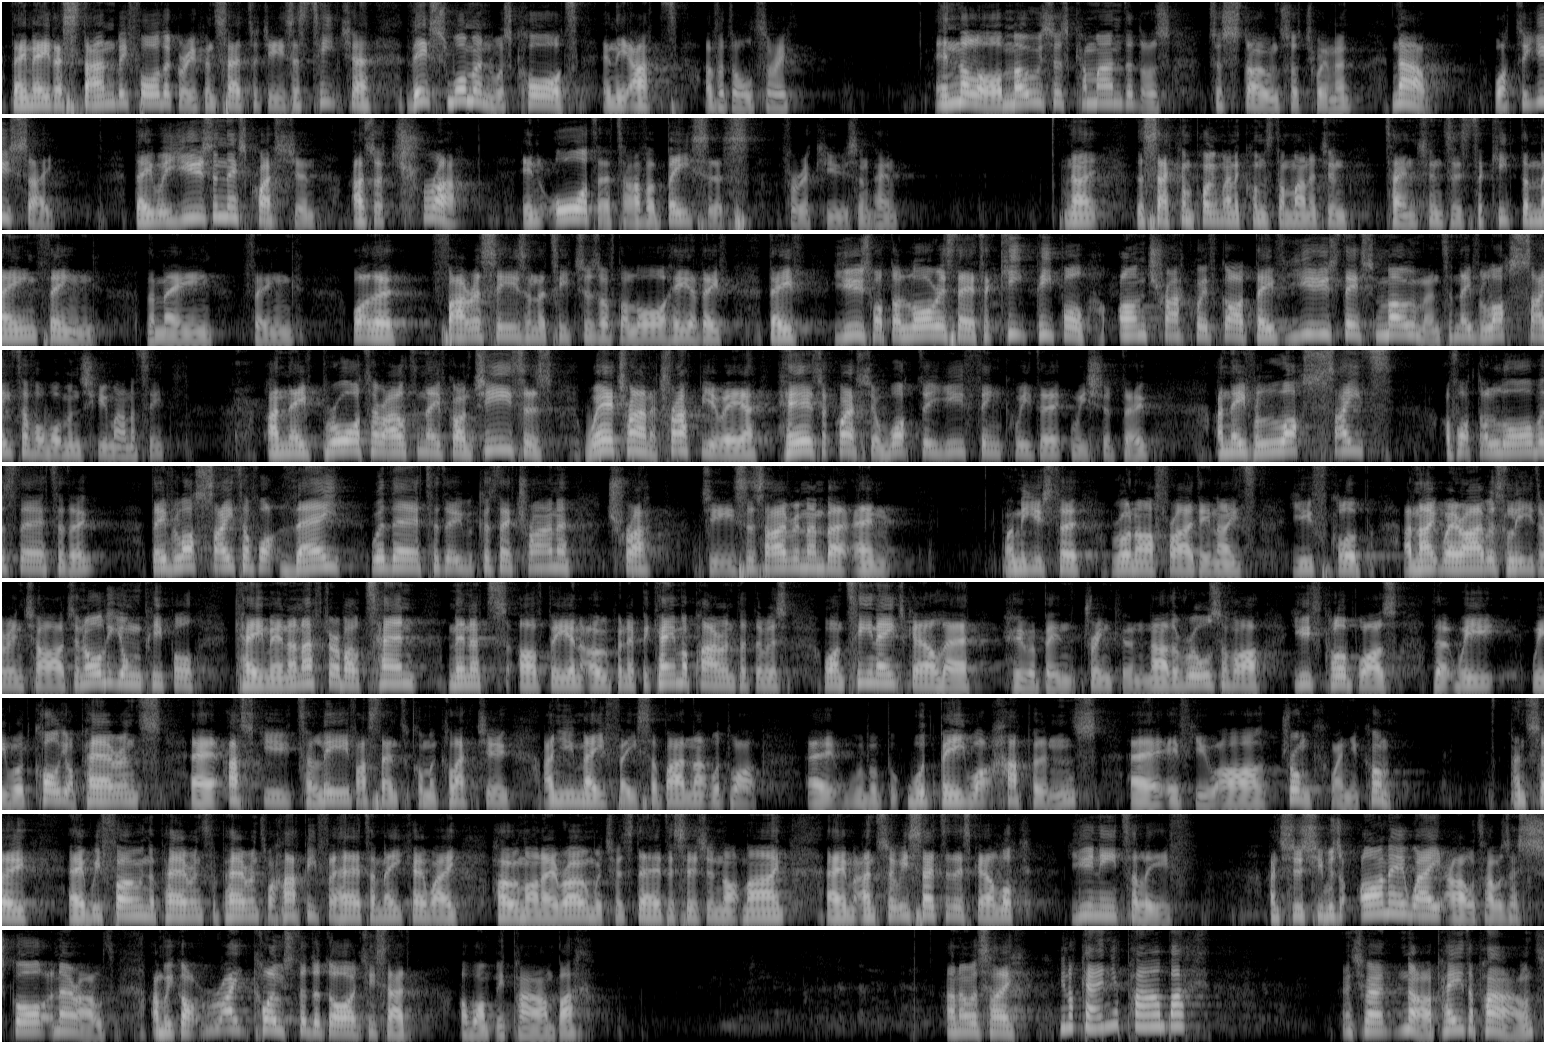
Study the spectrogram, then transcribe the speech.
They made a stand before the group and said to Jesus, Teacher, this woman was caught in the act of adultery. In the law, Moses commanded us to stone such women. Now, what do you say? They were using this question as a trap in order to have a basis for accusing him. Now, the second point when it comes to managing tensions is to keep the main thing the main thing. What are the Pharisees and the teachers of the law here, they've, they've used what the law is there to keep people on track with God. They've used this moment and they've lost sight of a woman's humanity. And they've brought her out and they've gone, Jesus, we're trying to trap you here. Here's a question What do you think we, do, we should do? And they've lost sight of what the law was there to do. They've lost sight of what they were there to do because they're trying to trap Jesus. I remember um, when we used to run our Friday night youth club, a night where I was leader in charge, and all the young people came in. And after about 10 minutes of being open, it became apparent that there was one teenage girl there who had been drinking. Now, the rules of our youth club was that we we would call your parents, uh, ask you to leave, ask them to come and collect you, and you may face a ban. That would, what, uh, would be what happens uh, if you are drunk when you come. And so uh, we phoned the parents. The parents were happy for her to make her way home on her own, which was their decision, not mine. Um, and so we said to this girl, Look, you need to leave. And so she was on her way out. I was escorting her out. And we got right close to the door. And she said, I want my pound back. And I was like, You're not getting your pound back? And she went, No, I paid a pound.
